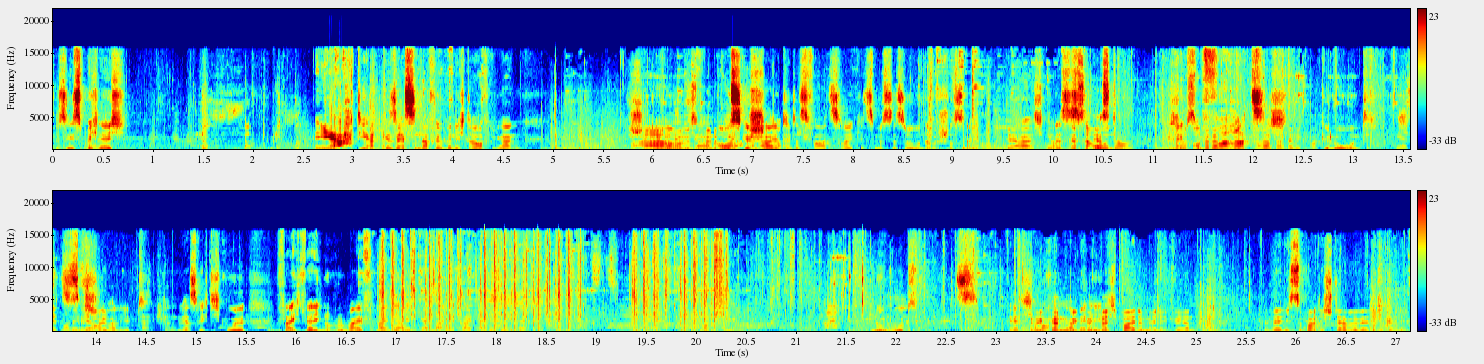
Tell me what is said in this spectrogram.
Du siehst mich nicht. Ja, die hat gesessen, dafür bin ich draufgegangen. Schenk mir noch mal ein bisschen meine Ausgeschaltet, das Fahrzeug. Jetzt müsste es nur unter Beschuss sein. Ja, ich Und glaube, es ist er ist down. down. Ich Mein Opfer hat sich gelohnt. Hier Ich hätte es ja überlebt. Dann wäre es richtig cool. Vielleicht werde ich noch revived. Nein, der geht weiter. Okay. Nun gut. Jetzt werde ich Ja, wir können, wir können gleich beide Medic werden. Dann werde ich, sobald ich sterbe, werde ich Medic.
